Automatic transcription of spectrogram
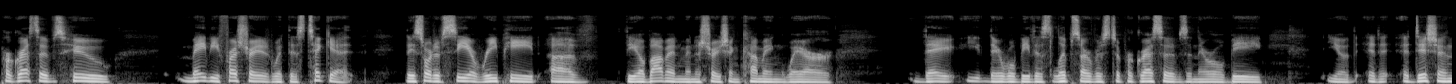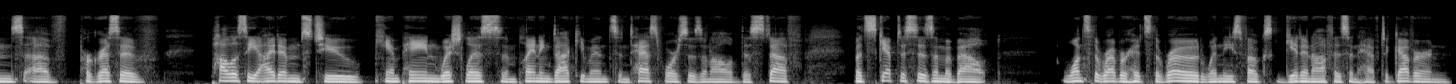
progressives who may be frustrated with this ticket, they sort of see a repeat of the Obama administration coming where they there will be this lip service to progressives and there will be you know additions of progressive policy items to campaign wish lists and planning documents and task forces and all of this stuff. But skepticism about once the rubber hits the road when these folks get in office and have to govern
